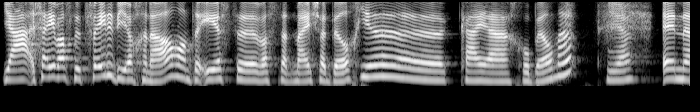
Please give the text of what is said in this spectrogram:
ja, zij was de tweede diagonaal, want de eerste was dat meisje uit België, eh, Kaya Grobelna. ja. En, eh,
